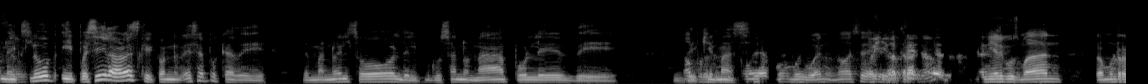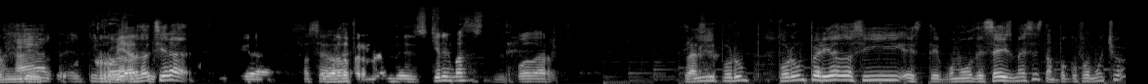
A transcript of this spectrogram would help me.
Mex Lube. Y pues sí, la verdad es que con esa época de, de Manuel Sol, del Gusano Nápoles, de, No, de quién más. Muy, muy bueno, ¿no? Ese Oye, otra- ¿no? Daniel Guzmán, Ramón Ramírez, Tilón. verdad sí era, era o sea, Eduardo Fernández. ¿Quieren más? Les puedo dar. clases. Sí, por un, por un periodo sí, este, como de seis meses, tampoco fue mucho.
